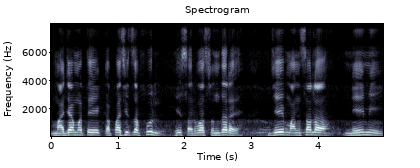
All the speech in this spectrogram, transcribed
माझ्या मते कपाशीचं फूल हे सर्वात सुंदर आहे. जे माणसाला नेहमी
